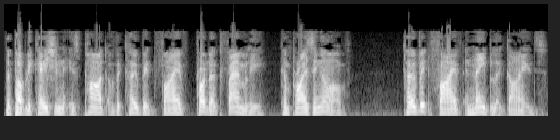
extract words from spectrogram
The publication is part of the COBIT 5 product family comprising of COBIT 5 Enabler Guides,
